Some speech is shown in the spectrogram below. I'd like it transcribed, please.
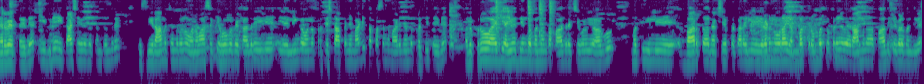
ನೆರವೇರ್ತಾ ಇದೆ. ಈ ಗುಡಿ ಇತಿಹಾಸ ಹೇಳ್ಬೇಕಂತಂದ್ರೆ ಶ್ರೀರಾಮಚಂದ್ರನು ವನವಾಸಕ್ಕೆ ಹೋಗಬೇಕಾದ್ರೆ ಇಲ್ಲಿ ಲಿಂಗವನ್ನು ಪ್ರತಿಷ್ಠಾಪನೆ ಮಾಡಿ ತಪಸ್ಸನ್ನು ಮಾಡಿದೆ ಅಂತ ಪ್ರತೀತಿ ಇದೆ. ಅದು ಪೂರ್ವವಾಗಿ ಅಯೋಧ್ಯೆಯಿಂದ ಬಂದಂತ ಪಾದರಕ್ಷೆಗಳು ಹಾಗೂ ಮತ್ತು ಇಲ್ಲಿ ಭಾರತ ನಕ್ಷೆಯ ಪ್ರಕಾರ ಇಲ್ಲಿ ಎರಡು ನೂರ ಎಂಬತ್ತೊಂಬತ್ತು ಕಡೆ ರಾಮನ ಪಾದಕೆಗಳು ಬಂದಿವೆ.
